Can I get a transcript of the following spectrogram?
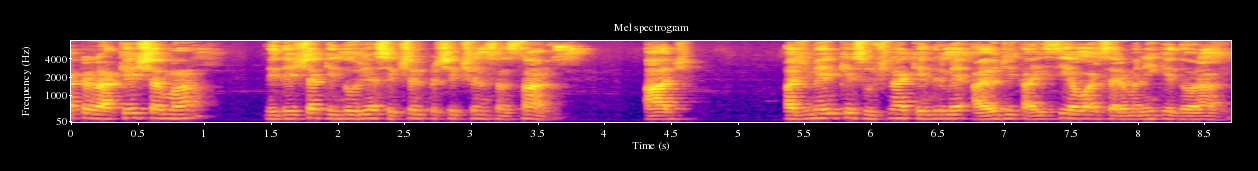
डॉक्टर राकेश शर्मा, निदेशक इंदौरिया शिक्षण प्रशिक्षण संस्थान, आज अजमेर के सूचना केंद्र में आयोजित आईसी अवार्ड सेरेमनी के दौरान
